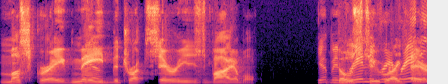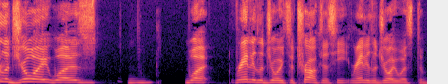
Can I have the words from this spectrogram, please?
Musgrave made yeah. the truck series viable. Yep, and Those Randy, two right Randy there. LaJoie was what Randy LaJoie's the trucks as he Randy LaJoie was to,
